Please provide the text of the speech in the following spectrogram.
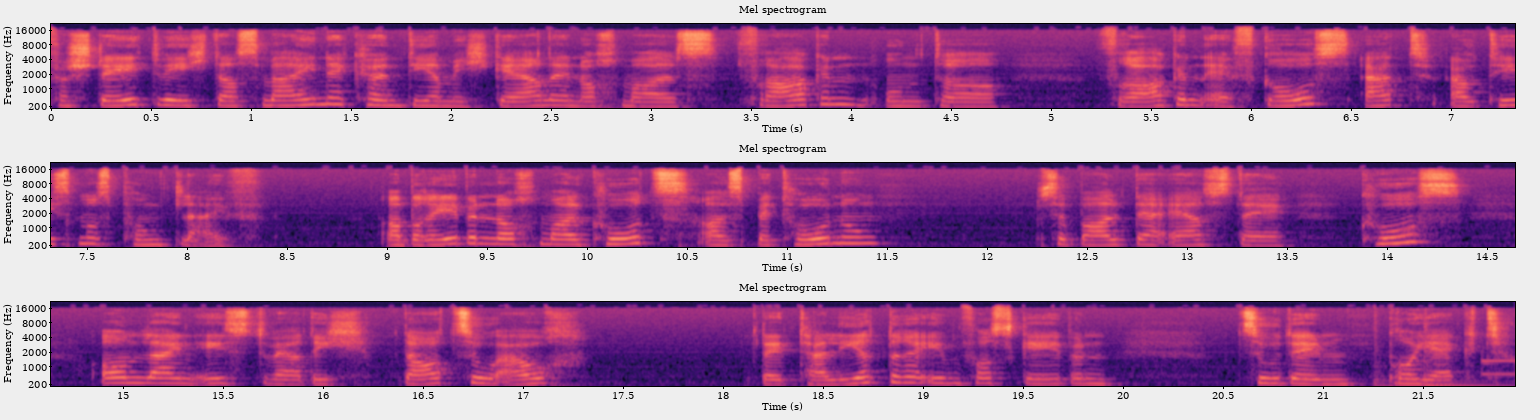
versteht, wie ich das meine, könnt ihr mich gerne nochmals fragen unter fragenfgroß at autismus.live. Aber eben nochmal kurz als Betonung, sobald der erste Kurs online ist, werde ich dazu auch detailliertere Infos geben zu dem Projekt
